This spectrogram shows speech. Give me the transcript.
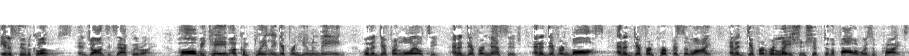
in a suit of clothes. And John's exactly right. Paul became a completely different human being with a different loyalty and a different message and a different boss and a different purpose in life and a different relationship to the followers of Christ.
